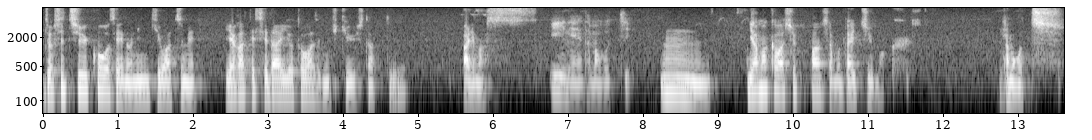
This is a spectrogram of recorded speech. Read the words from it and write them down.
女子中高生の人気を集めやがて世代を問わずに普及したっていう。あります。いいねたまごっち。うん。山川出版社も大注目。たまごっち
